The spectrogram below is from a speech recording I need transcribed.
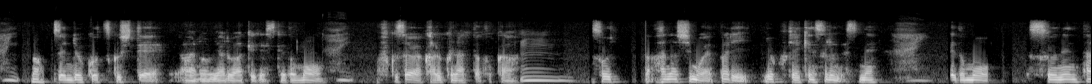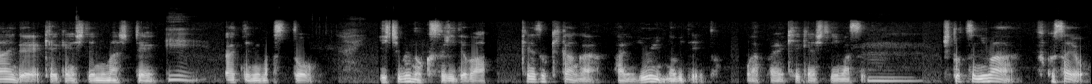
はい、まあ、全力を尽くしてあのやるわけですけども、はい、副作用が軽くなったとか、うん、そういった話もやっぱりよく経験するんですね。はい、けども数年単位で経験してみまして、えー、帰ってみますと、一部の薬では継続期間が優位に伸びているとやっぱり経験しています。一つには副作用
